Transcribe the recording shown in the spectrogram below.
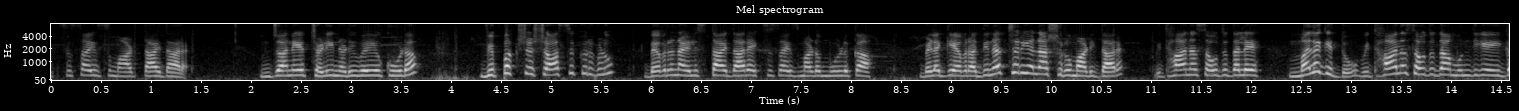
ಎಕ್ಸಸೈಸ್ ಮಾಡ್ತಾ ಇದ್ದಾರೆ. ಮುಂಜಾನೆ ಚಳಿ ನಡುವೆಯೂ ಕೂಡ ವಿಪಕ್ಷ ಶಾಸಕರುಗಳು ಬೆವರನ್ನ ಇಳಿಸ್ತಾ ಇದ್ದಾರೆ ಎಕ್ಸಸೈಸ್ ಮಾಡೋ ಮೂಲಕ. ಬೆಳಗ್ಗೆ ಅವರ ದಿನಚರಿಯನ್ನ ಶುರು ಮಾಡಿದ್ದಾರೆ. ವಿಧಾನಸೌಧದಲ್ಲೇ ಮಲಗಿದ್ದು ವಿಧಾನಸೌಧದ ಮುಂದೆಯೇ ಈಗ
